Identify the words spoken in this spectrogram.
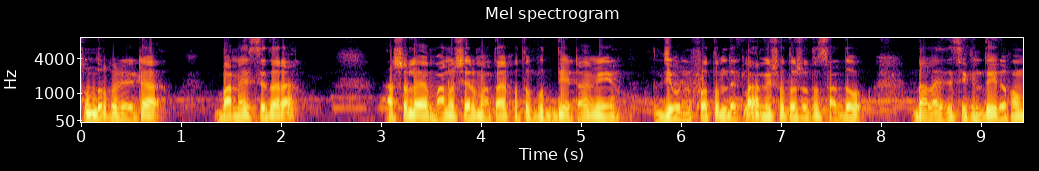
সুন্দর করে এটা বানাইছে তারা। আসলে মানুষের মাথায় কত বুদ্ধি, এটা আমি জীবনের প্রথম দেখলাম, আমি শত শত ছাদ ডালাই দিছি, কিন্তু এরকম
